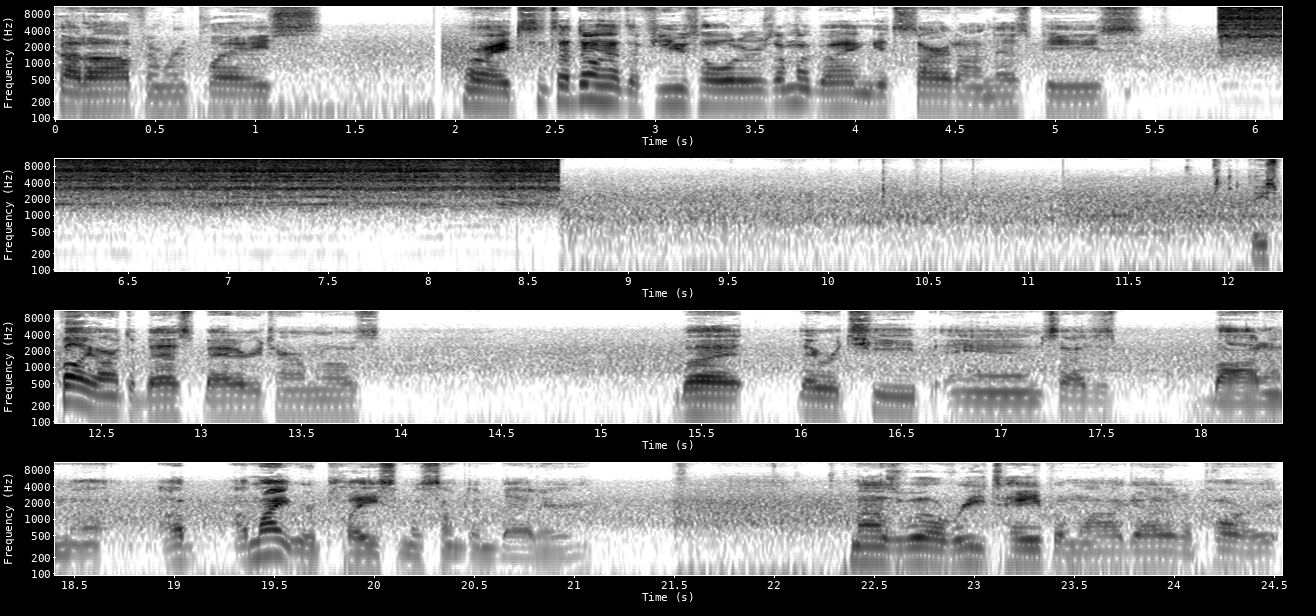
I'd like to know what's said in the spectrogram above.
cut off and replace. Alright, since I don't have the fuse holders, I'm to go ahead and get started on this piece. These probably aren't the best battery terminals, but they were cheap, and so I just bought them. I, I, I might replace them with something better. Might as well retape them while I got it apart.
